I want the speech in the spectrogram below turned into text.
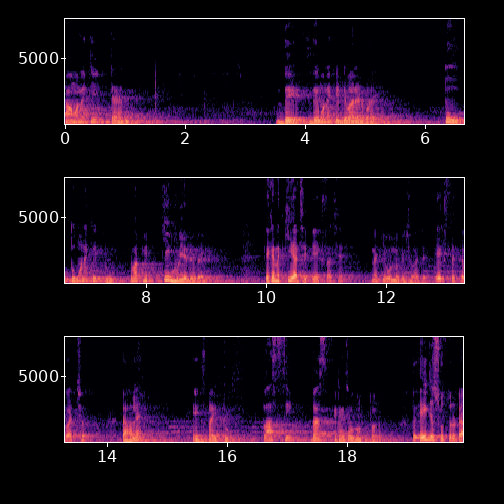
টা মানে কি? টেন দে দে মানে কি? ডিভাইডেড বাই টু টু মানে কি? টু এবার তুমি কি ঘুরিয়ে দেবে? এখানে কি আছে? এক্স আছে নাকি অন্য কিছু আছে? এক্স দেখতে পাচ্ছ। তাহলে x by two plus c ব্যাস, এটা হচ্ছে ওর উত্তর। তো এই যে সূত্রটা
